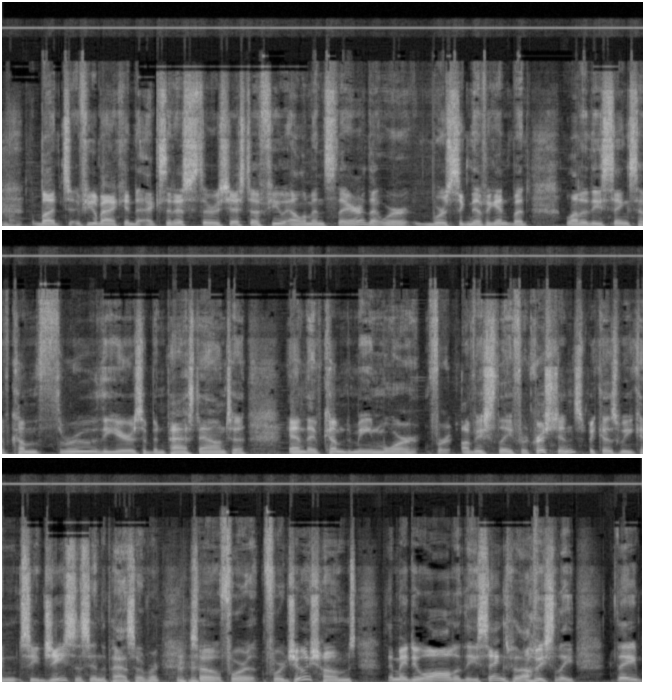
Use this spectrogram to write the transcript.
Right. But if you go back into Exodus, there's just a few elements there that were were significant, but a lot of these things have come through the years, have been passed down to, and they've come to mean more for obviously for Christians because we can see Jesus in the Passover. Mm-hmm. So for for Jewish homes, they may do all of these things, but obviously they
